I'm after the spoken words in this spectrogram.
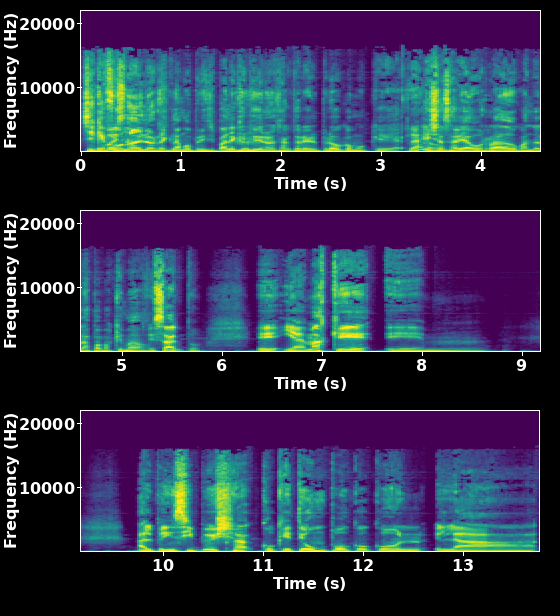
Sí, que fue uno de los reclamos principales que tuvieron los actores del PRO, como que Claro. ella se había borrado cuando las papas quemaban. Exacto. Eh, y además que eh, al principio ella coqueteó un poco con la...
